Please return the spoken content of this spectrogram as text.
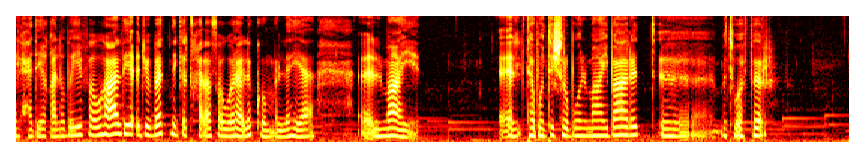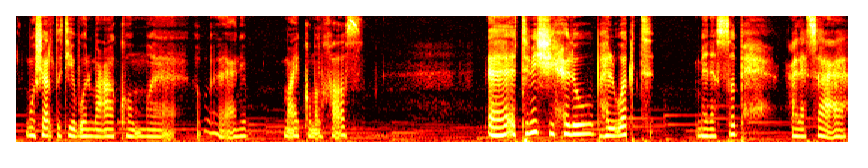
الحديقة نظيفة وهذه عجبتني قلت خل أصورها لكم اللي هي الماي تبون تشربون ماي بارد آه، متوفر مو شرط تجيبون معاكم آه، يعني مايكم الخاص. آه، التمشي حلو بهالوقت من الصبح على الساعة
